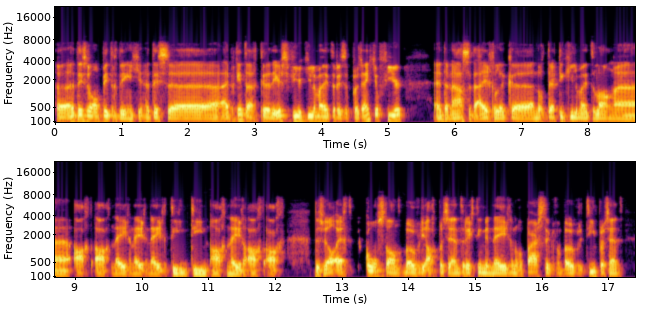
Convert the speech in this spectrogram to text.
Uh, het is wel een pittig dingetje. Het is, uh, hij begint eigenlijk, de eerste 4 kilometer is een procentje of 4. En daarnaast zit eigenlijk nog 13 kilometer lang 8, 8, 9, 9, 9, 10, 10, 8, 9, 8, 8. Dus wel echt constant boven die 8%, richting de 9, nog een paar stukken van boven de 10%.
